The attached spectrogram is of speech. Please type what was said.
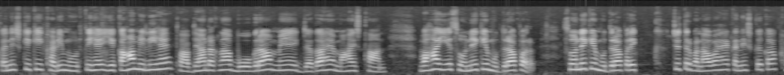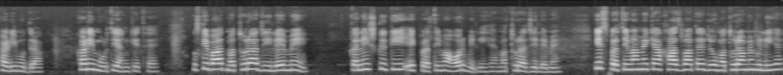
कनिष्क की खड़ी मूर्ति है, ये कहाँ मिली है? तो आप ध्यान रखना, बोगरा में एक जगह है, महास्थान। वहाँ ये सोने की मुद्रा पर, सोने की मुद्रा पर एक चित्र बना हुआ है, कनिष्क का खड़ी मुद्रा, खड़ी मूर्ति अंकित है। उसके बाद मथुरा ज़िले में कनिष्क की एक प्रतिमा और मिली है, मथुरा ज़िले में। इस प्रतिमा में क्या खास बात है जो मथुरा में मिली है?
